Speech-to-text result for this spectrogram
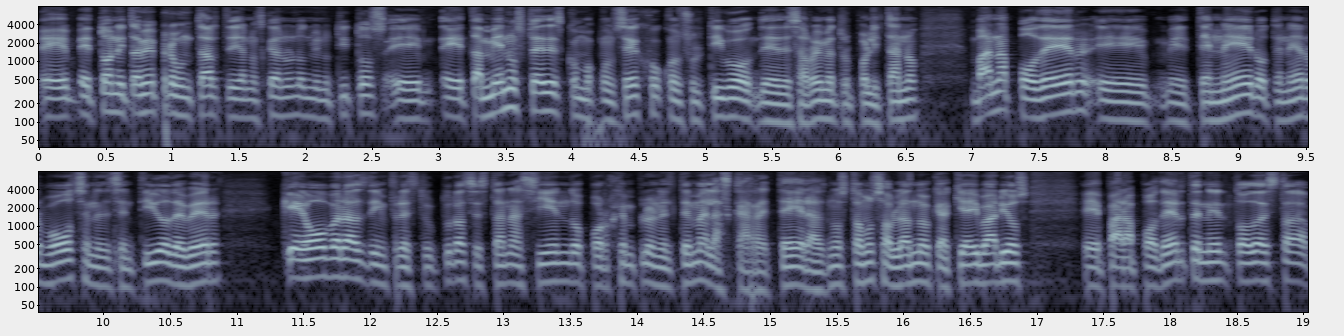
Eh, eh, Tony, también preguntarte, ya nos quedan unos minutitos, eh, eh, también ustedes como Consejo Consultivo de Desarrollo Metropolitano van a poder tener o tener voz en el sentido de ver qué obras de infraestructura se están haciendo, por ejemplo, en el tema de las carreteras. No estamos hablando que aquí hay varios eh, para poder tener toda esta,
